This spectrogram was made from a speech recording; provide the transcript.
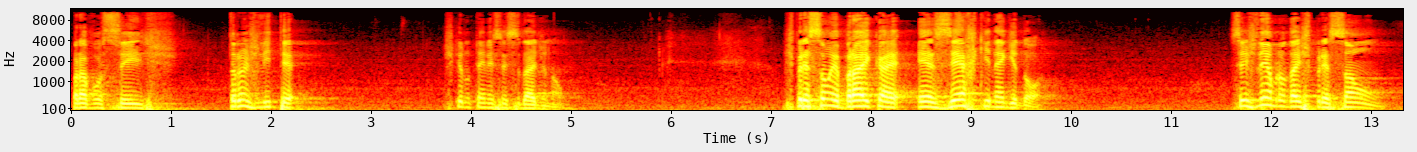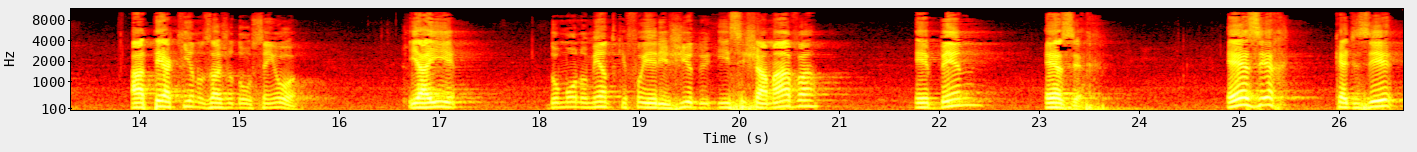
para vocês transliter. Acho que não tem necessidade não. expressão hebraica é Ezer Kinegdó. Vocês lembram da expressão até aqui nos ajudou o Senhor? E aí, do monumento que foi erigido e se chamava Eben Ezer. Ezer quer dizer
